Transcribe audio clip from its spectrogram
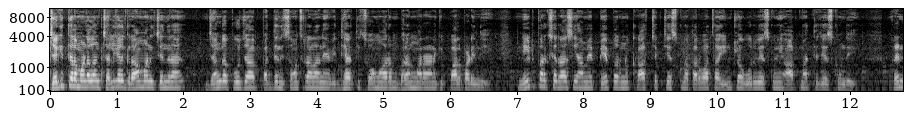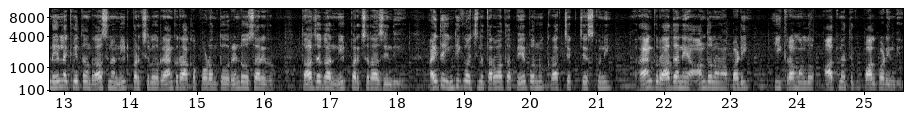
జగిత్యాల మండలం చలిగల గ్రామానికి చెందిన జంగ పూజ పద్దెనిమిది సంవత్సరాలనే విద్యార్థి సోమవారం బ్రహ్మరానికి పాల్పడింది. నీట్ పరీక్ష రాసి ఆమె పేపర్ను క్రాస్ చెక్ చేసుకున్న తర్వాత ఇంట్లో ఊరివేసుకుని ఆత్మహత్య చేసుకుంది. రెండేళ్ళ క్రితం రాసిన నీట్ పరీక్షలో ర్యాంకు రాకపోవడంతో రెండోసారి తాజాగా నీట్ పరీక్ష రాసింది. అయితే ఇంటికి వచ్చిన తర్వాత పేపర్ను క్రాస్ చెక్ చేసుకుని ర్యాంకు రాదనే ఆందోళన పడి ఈ క్రమంలో ఆత్మహత్యకు పాల్పడింది.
